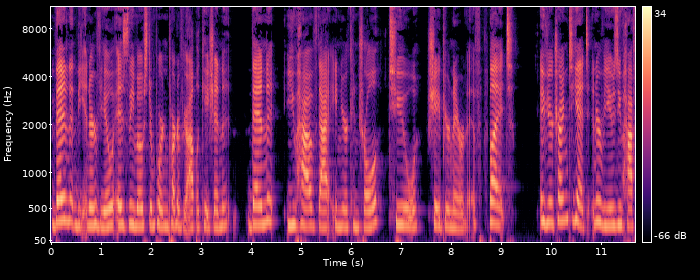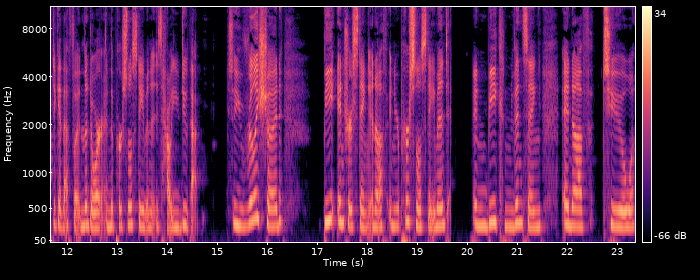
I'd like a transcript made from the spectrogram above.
then the interview is the most important part of your application. Then you have that in your control to shape your narrative. But if you're trying to get interviews, you have to get that foot in the door, and the personal statement is how you do that. So you really should be interesting enough in your personal statement and be convincing enough to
